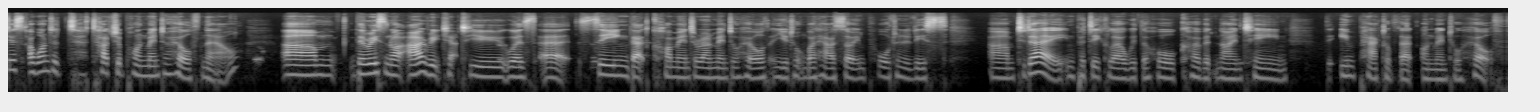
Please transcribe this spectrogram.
just I wanted to touch upon mental health now. Um, the reason why I reached out to you was uh, seeing that comment around mental health, and you're talking about how so important it is um, today, in particular with the whole COVID nineteen, the impact of that on mental health.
